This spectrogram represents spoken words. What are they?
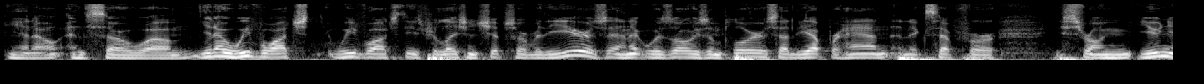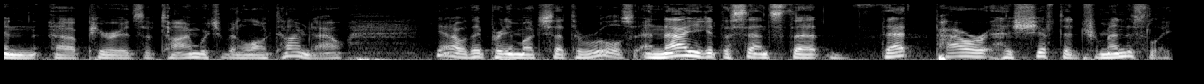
you know. And so, um, you know, we've watched we've watched these relationships over the years, and it was always employers had the upper hand, and except for strong union uh, periods of time, which have been a long time now, you know, they pretty much set the rules. And now you get the sense that that power has shifted tremendously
